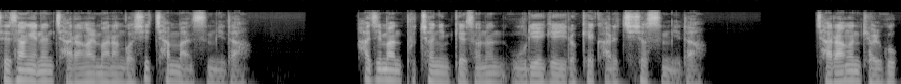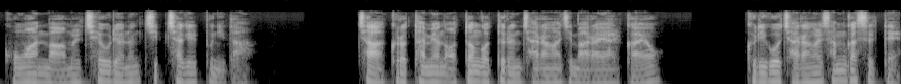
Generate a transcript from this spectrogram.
세상에는 자랑할 만한 것이 참 많습니다. 하지만 부처님께서는 우리에게 이렇게 가르치셨습니다. 자랑은 결국 공허한 마음을 채우려는 집착일 뿐이다. 자, 그렇다면 어떤 것들은 자랑하지 말아야 할까요? 그리고 자랑을 삼갔을 때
